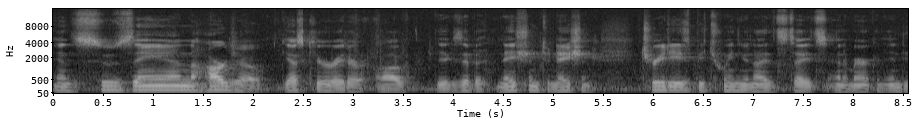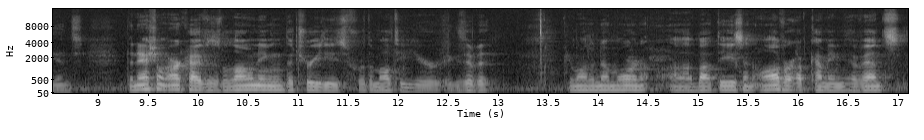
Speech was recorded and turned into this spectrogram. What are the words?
and Suzanne Harjo, guest curator of the exhibit Nation to Nation, Treaties Between the United States and American Indians. The National Archives is loaning the treaties for the multi-year exhibit. If you want to know more uh, about these and all of our upcoming events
